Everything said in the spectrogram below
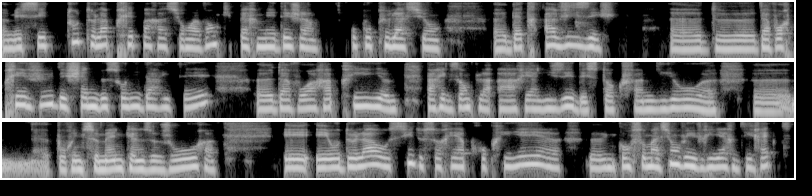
mais c'est toute la préparation avant qui permet déjà aux populations d'être avisées euh, d'avoir prévu des chaînes de solidarité, euh, d'avoir appris, euh, par exemple, à, réaliser des stocks familiaux euh, pour une semaine, 15 jours. Et, et au-delà aussi de se réapproprier une consommation vivrière directe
